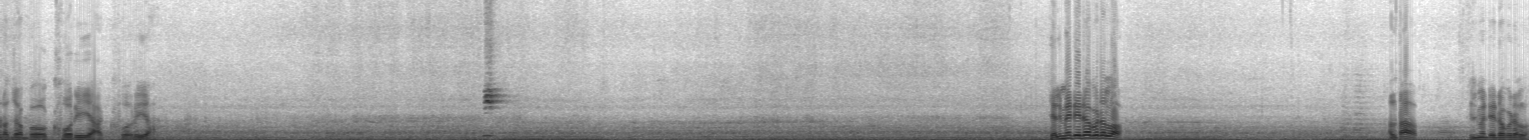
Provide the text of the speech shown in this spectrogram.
আমরা যাব খরিয়া খরিয়া হেলমেট এটা বেরোলো আলতাফ হেলমেট এটা বেরোলো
